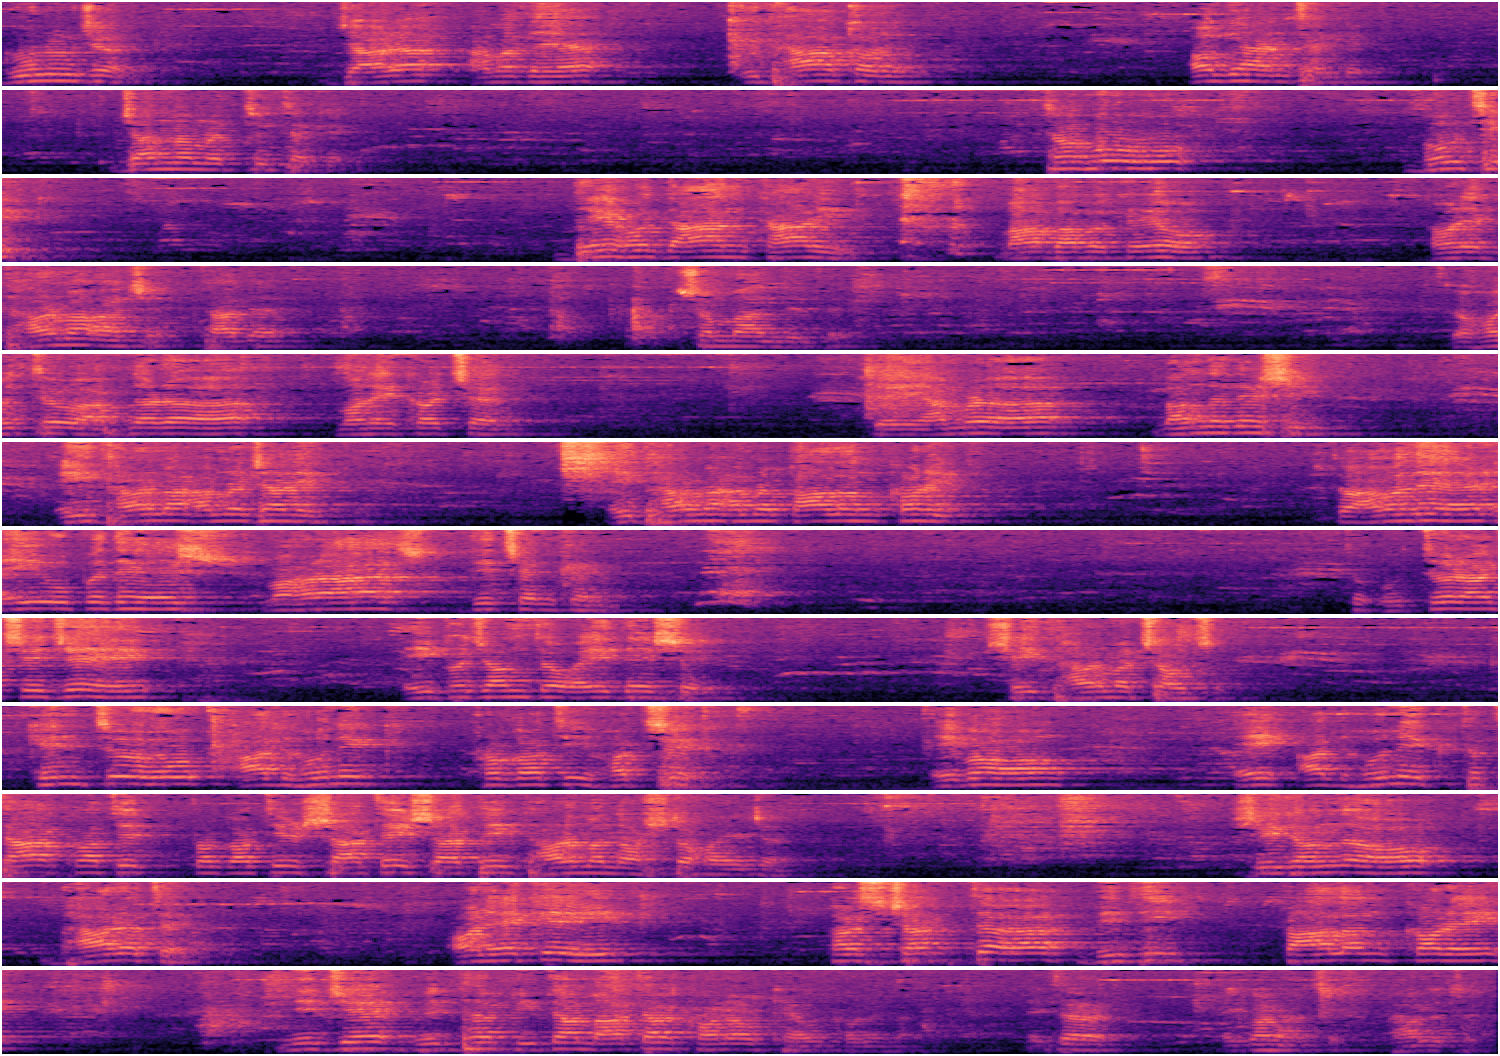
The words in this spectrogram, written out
গুরুজন, যারা আমাদের উদ্ধার করে অজ্ঞান থেকে, জন্ম, মৃত্যু থেকে। তবু ভৌতিক দেহ দানকারী মা বাবাকেও আমাদের ধর্ম আছে, তাদের সম্মান দিতে। তো হয়তো আপনারা মনে করছেন যে আমরা বাংলাদেশি, এই ধর্ম আমরা জানি, এই ধর্ম আমরা পালন করি। তো আমাদের এই উপদেশ মহারাজ দিচ্ছেন কেন? তো উত্তর আছে যে, এই পর্যন্ত এই দেশে সেই ধর্ম চলছে। কিন্তু আধুনিক প্রগতি হচ্ছে এবং এই আধুনিক তথাকথিত প্রগতির সাথে সাথে ধর্ম নষ্ট হয়ে যায়। সেই জন্য ভারতে অনেকেই পাশ্চাত্য বিধি পালন করে, নিজে বৃদ্ধ পিতা মাতা কোনো খেয়াল করে না। এটা এখন আছে ভালো থাকে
